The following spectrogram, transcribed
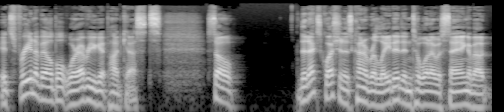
It's free and available wherever you get podcasts. So the next question is kind of related into what I was saying about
